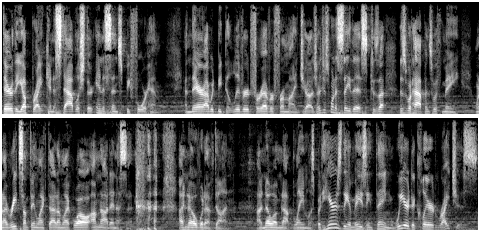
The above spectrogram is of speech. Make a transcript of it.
There, the upright can establish their innocence before him. And there I would be delivered forever from my judge. I just want to say this because this is what happens with me. When I read something like that, I'm like, well, I'm not innocent. I know what I've done, I know I'm not blameless. But here's the amazing thing we are declared righteous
